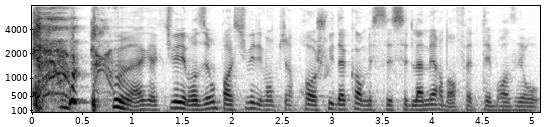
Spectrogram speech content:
activer les bras zéro pour activer les vampires proches. Oui, d'accord, mais c'est de la merde en fait, tes bras zéro.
